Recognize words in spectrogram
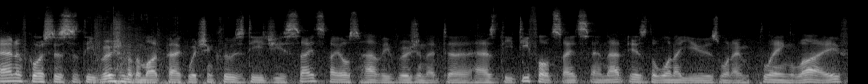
And of course this is the version of the mod pack which includes DG sights. I also have a version that uh, has the default sights and that is the one I use when I'm playing live.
